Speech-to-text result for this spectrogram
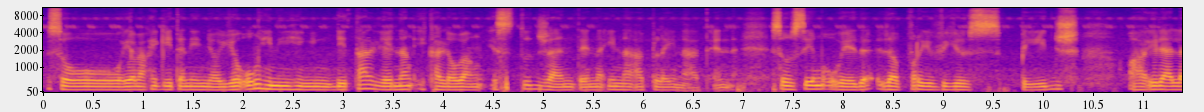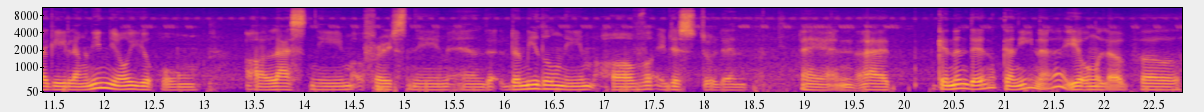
So, yung makikita ninyo, yung hinihinging detalye ng ikalawang estudyante na ina-apply natin. So, same with the previous page uh, ilalagay lang ninyo yung uh, last name, first name, and the middle name of the student. Ayan. At ganun din kanina, yung level,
